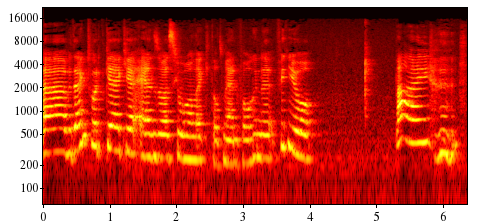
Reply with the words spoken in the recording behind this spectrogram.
Uh, bedankt voor het kijken en zoals gewoonlijk tot mijn volgende video. Bye!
